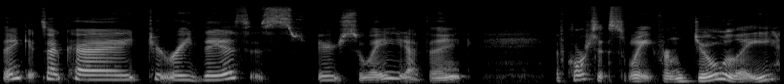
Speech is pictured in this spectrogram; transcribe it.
think it's okay to read this. It's very sweet, I think. Of course, it's sweet from Julie.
